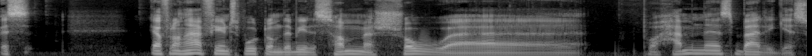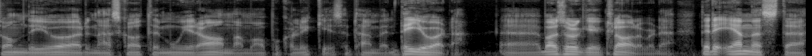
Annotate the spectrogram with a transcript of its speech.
hvis ja, for han her fyren spurte om det blir det samme showet på Hemnesberget som det gjør når jeg skal til Mo i Rana med Apokalykke i september. Det gjør det. Eh, bare så dere er klar over det. Det er det eneste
